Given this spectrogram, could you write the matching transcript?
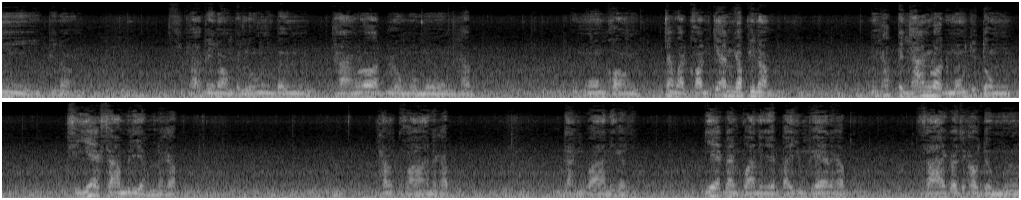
นี่พี่น้องสิพาพี่น้องไปลุงเบิงทางลอดลงอุโมงค์ครับอุโมงค์ของจังหวัดขอนแก่นครับพี่น้อง นี่ครับ เป็นทางลอดมงอยู่ตรงสี่แยกสามเหลี่ยมนะครับ ทางขวานะครับ ด้านขวานี่ก็แยกด้านขวานี่จะไปชุมแพนะครับ ซ้ายก็จะเข้าตัวเมือง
